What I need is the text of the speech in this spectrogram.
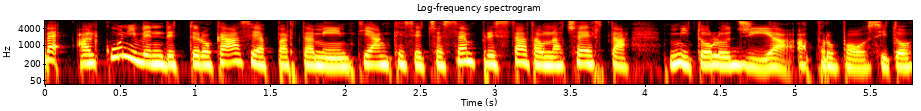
Beh, alcuni vendettero case e appartamenti, anche se c'è sempre stata una certa mitologia a proposito.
